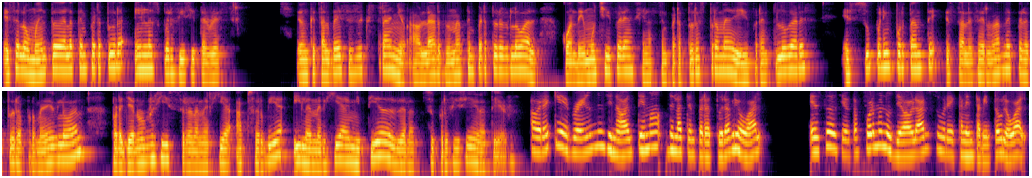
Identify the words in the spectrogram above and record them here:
es el aumento de la temperatura en la superficie terrestre. Y aunque tal vez es extraño hablar de una temperatura global cuando hay mucha diferencia en las temperaturas promedio de diferentes lugares, es súper importante establecer una temperatura promedio global para llevar un registro de la energía absorbida y la energía emitida desde la superficie de la Tierra. Ahora que Brian mencionaba el tema de la temperatura global, esto de cierta forma nos lleva a hablar sobre el calentamiento global.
